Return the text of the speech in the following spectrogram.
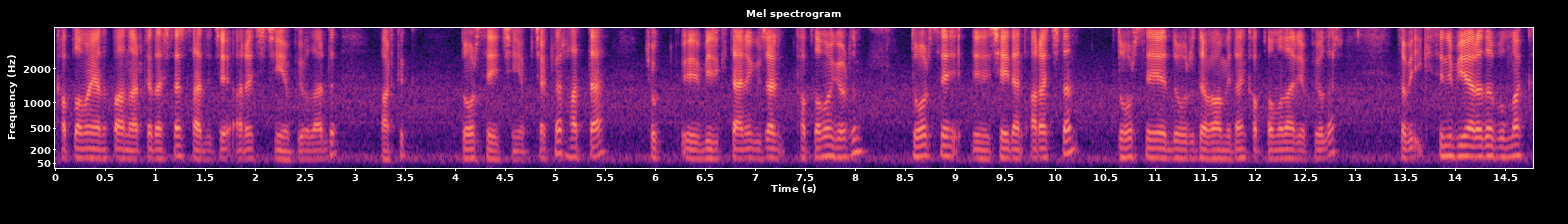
kaplama yapan arkadaşlar sadece araç için yapıyorlardı. Artık Dorse için yapacaklar. Hatta çok e, bir iki tane güzel kaplama gördüm. Dorse e, şeyden araçtan Dorse'ye doğru devam eden kaplamalar yapıyorlar. Tabii ikisini bir arada bulmak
